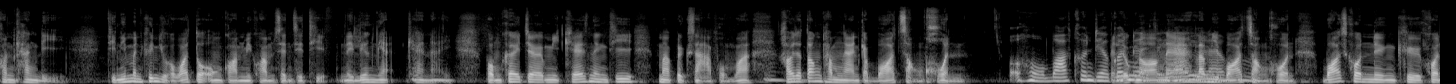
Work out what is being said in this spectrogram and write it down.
ค่อนข้างดี ทีนี้มันขึ้นอยู่กับว่าตัวองค์กรมีความ sensitive ในเรื่องเนี้ยแค่ไหน ผมเคยเจอมีเคสหนึ่งที่มาปรึกษาผมว่าเขาจะต้องทำงานกับ boss สองคนโอ้โห boss คนเดียวเป็นลูกน้องก็เหนื่น้ออยจะแย่ยู่แล้วนะมี bossสองคน boss คนหนึ่งคือคน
